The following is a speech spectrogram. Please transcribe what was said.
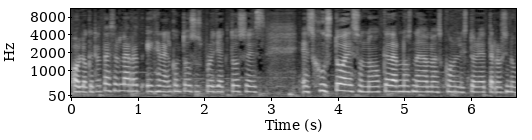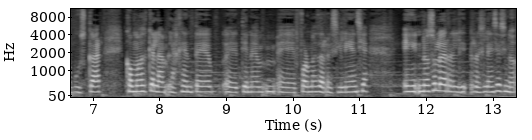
o lo que trata de hacer la red en general con todos sus proyectos es, es justo eso, no quedarnos nada más con la historia de terror, sino buscar cómo es que la, la gente eh, tiene eh, formas de resiliencia y no solo de re- resiliencia, sino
